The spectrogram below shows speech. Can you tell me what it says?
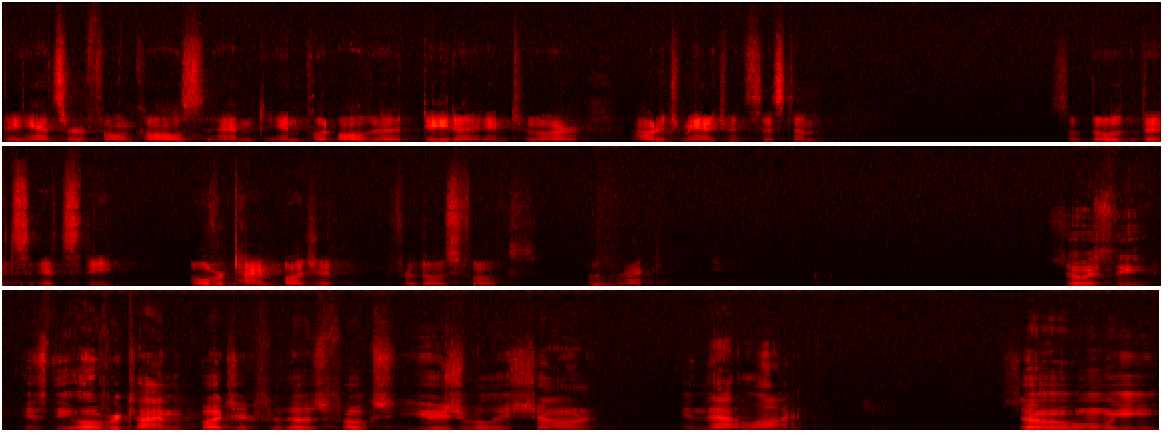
they answer phone calls and input all the data into our outage management system. So those, that's, it's the overtime budget for those folks, correct? So is the, is the overtime budget for those folks usually shown in that line? So when we,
